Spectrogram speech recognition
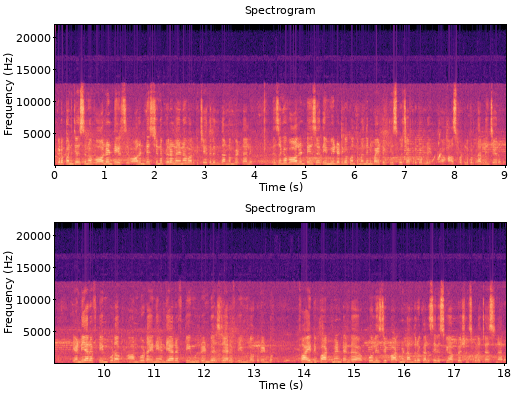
ఇక్కడ పనిచేస్తున్న వాలంటీర్స్ వాలంటీర్స్ చిన్నపిల్లలైనా వాళ్ళకి చేతులైతే దండం పెట్టాలి. నిజంగా వాలంటీర్స్ అయితే ఇమీడియట్గా కొంతమందిని బయటకు తీసుకొచ్చి అప్పటికప్పుడు హాస్పిటల్ కూడా తరలించారు. ఎన్డీఆర్ఎఫ్ టీం కూడా ఆన్బోర్డ్ అయినాయి. ఎన్డీఆర్ఎఫ్ టీములు రెండు ఎస్డీఆర్ఎఫ్ టీంలో ఒక రెండు. Fire department and police department అందరూ కలిసి రెస్క్యూ ఆపరేషన్స్ కూడా చేస్తున్నారు.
